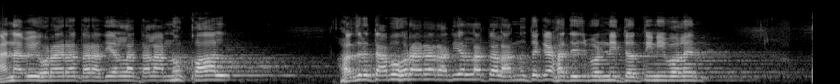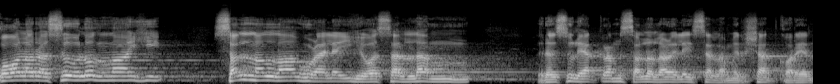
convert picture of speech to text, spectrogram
আনাবি হরাইরা তার রাজি আল্লাহ তালা আনহু কল হজরত আবু হরাইরা রাজি আল্লাহ তালা আনহু থেকে হাদিস বর্ণিত, তিনি বলেন, কল রসুল্লাহি সাল্লাল্লাহু আলাইহি ওয়াসাল্লাম, রসুল আকরাম সাল্লাহ আলাইসাল্লামের সাদ করেন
